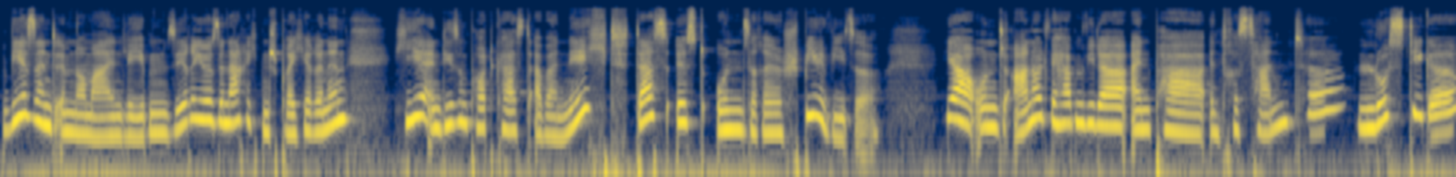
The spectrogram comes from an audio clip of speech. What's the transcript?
Wir sind im normalen Leben seriöse Nachrichtensprecherinnen, hier in diesem Podcast aber nicht. Das ist unsere Spielwiese. Ja, und Arnold, wir haben wieder ein paar interessante, lustige,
